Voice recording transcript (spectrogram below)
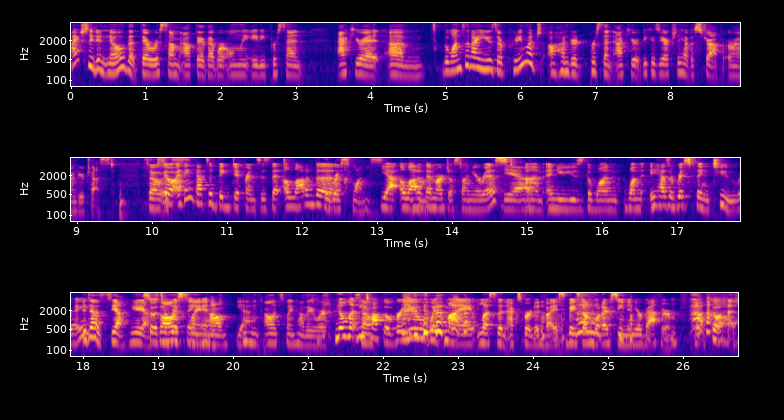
I actually didn't know that there were some out there that were only 80% accurate. Um, the ones that I use are pretty much 100% accurate because you actually have a strap around your chest. So, So I think that's a big difference is that a lot of the, the wrist ones. yeah, a lot of them are just on your wrist. Yeah. Um, and you use the one one that, it has a wrist thing too, right? It does, yeah, yeah, yeah. So it's a I'll wrist thing explain and a- how. yeah. mhm, I'll explain how they work. No, let me talk over you with my less than expert advice based on what I've seen in your bathroom. No, go ahead.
